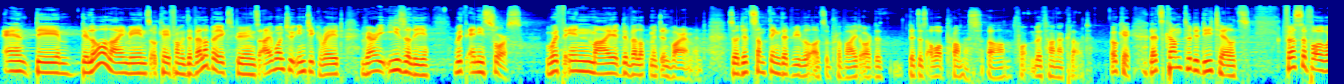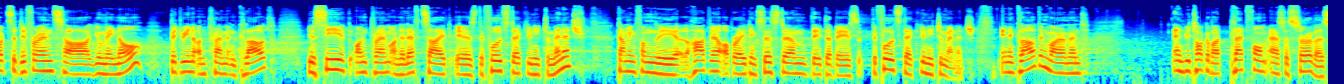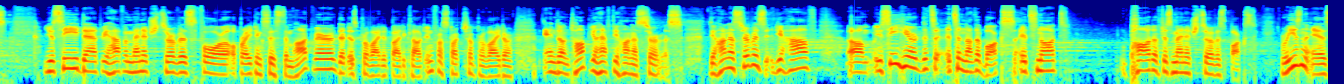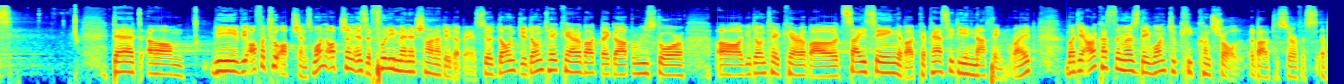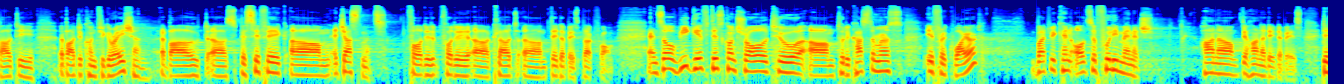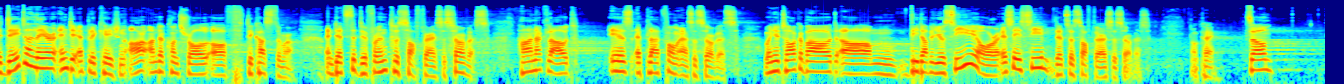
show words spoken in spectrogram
And the, the lower line means, okay, from a developer experience, I want to integrate very easily with any source within my development environment. So that's something that we will also provide, or that, that is our promise um, for, with HANA Cloud. Okay, let's come to the details. First of all, what's the difference uh, you may know between on-prem and cloud? You see on-prem on the left side is the full stack you need to manage, coming from the hardware, operating system, database, the full stack you need to manage. In a cloud environment, and we talk about platform as a service, you see that we have a managed service for operating system hardware that is provided by the cloud infrastructure provider. And on top, you have the HANA service. The HANA service, you have, um, you see here, that's a, it's another box. It's not part of this managed service box. Reason is that um, we, we offer two options. One option is a fully managed HANA database. So don't, you don't take care about backup, restore, uh, you don't take care about sizing, about capacity, nothing, right? But there are customers, they want to keep control about the service, about the, about the configuration, about uh, specific um, adjustments for the, for the uh, cloud um, database platform. And so we give this control to, um, to the customers if required, but we can also fully manage HANA, the HANA database. The data layer and the application are under control of the customer. And that's the difference to software as a service. HANA Cloud is a platform as a service When you talk about um, DWC or SAC, that's a software as a service. Okay. So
